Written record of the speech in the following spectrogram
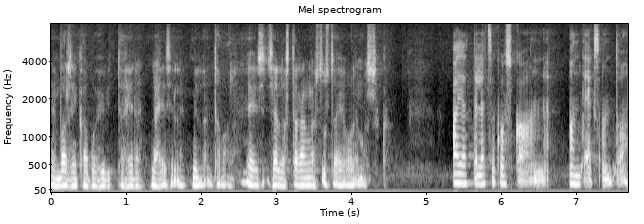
en varsinkaan voi hyvittää heidän läheisille millään tavalla. Mm. Ei, sellaista rangaistusta ei ole olemassakaan. Ajatteletko koskaan anteeksi antoa?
